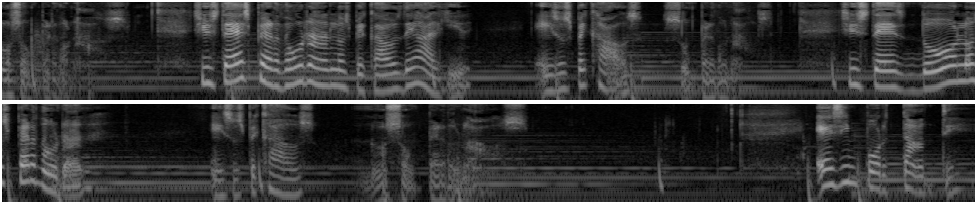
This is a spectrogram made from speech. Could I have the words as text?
no son perdonados. Si ustedes perdonan los pecados de alguien, esos pecados son perdonados. Si ustedes no los perdonan, esos pecados no son perdonados. Es importante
